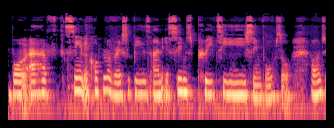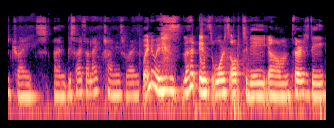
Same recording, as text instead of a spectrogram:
but i have seen a couple of recipes and it seems pretty simple. So i want to try it. And besides i like chinese rice. But anyways that is what's up today. Um thursday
